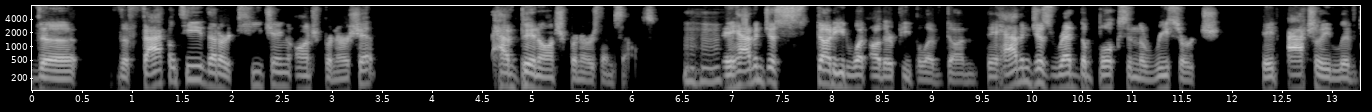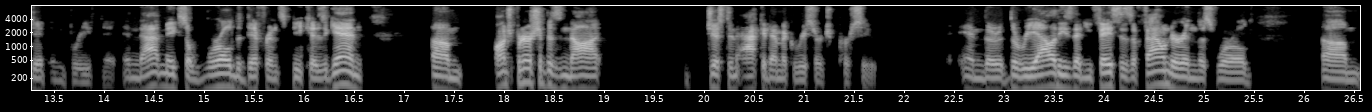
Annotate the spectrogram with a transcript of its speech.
the the faculty that are teaching entrepreneurship have been entrepreneurs themselves Mm-hmm. they haven't just studied what other people have done. They haven't just read the books and the research. They've actually lived it and breathed it. And that makes a world of difference because, again, um, entrepreneurship is not just an academic research pursuit. And the, the realities that you face as a founder in this world, um,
